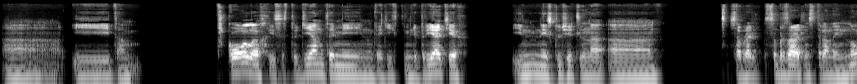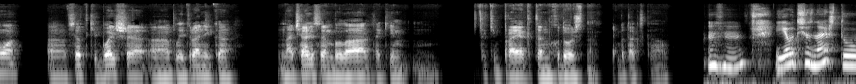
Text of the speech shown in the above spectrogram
а, и там в школах, и со студентами, и на каких-то мероприятиях именно исключительно с образовательной стороны, но э, все-таки больше э, плейтроника в начале своем была таким, таким проектом художественным, я бы так сказал. Угу. Я вот еще знаю, что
